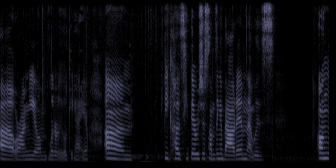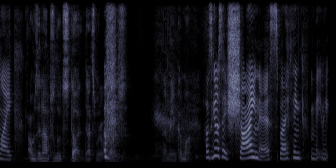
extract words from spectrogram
uh, or on you. I'm literally looking at you. Um, because he, there was just something about him that was unlike. I was an absolute stud. That's what it was. I mean, come on. I was gonna say shyness, but I think maybe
